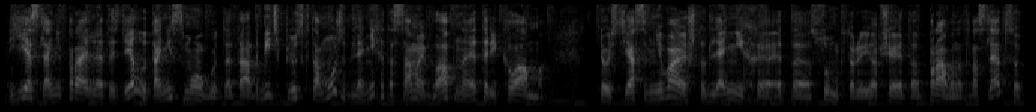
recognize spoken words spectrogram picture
если они правильно это сделают, они смогут это отбить. Плюс к тому же для них это самое главное, это реклама. То есть я сомневаюсь, что для них э, эта сумма, которая вообще это право на трансляцию,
